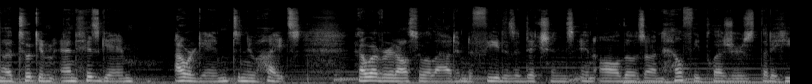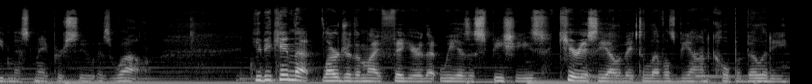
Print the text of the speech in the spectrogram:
uh, took him and his game, our game, to new heights. However, it also allowed him to feed his addictions in all those unhealthy pleasures that a hedonist may pursue as well. He became that larger than life figure that we as a species curiously elevate to levels beyond culpability.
